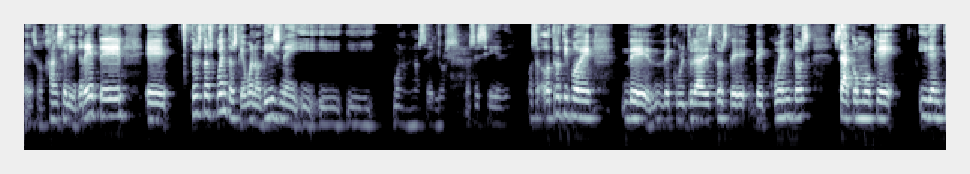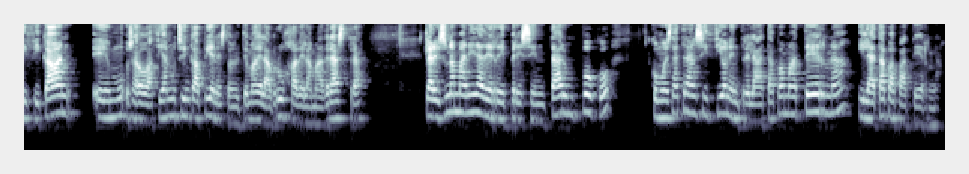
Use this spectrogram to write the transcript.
eso, Hansel y Gretel, eh, todos estos cuentos que, bueno, Disney y, bueno, no sé, los, no sé si, otro tipo de, cultura de estos de, cuentos, o sea, como que identificaban, eh, o sea, o hacían mucho hincapié en esto, en el tema de la bruja, de la madrastra, Claro, es una manera de representar un poco como esta transición entre la etapa materna y la etapa paterna.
